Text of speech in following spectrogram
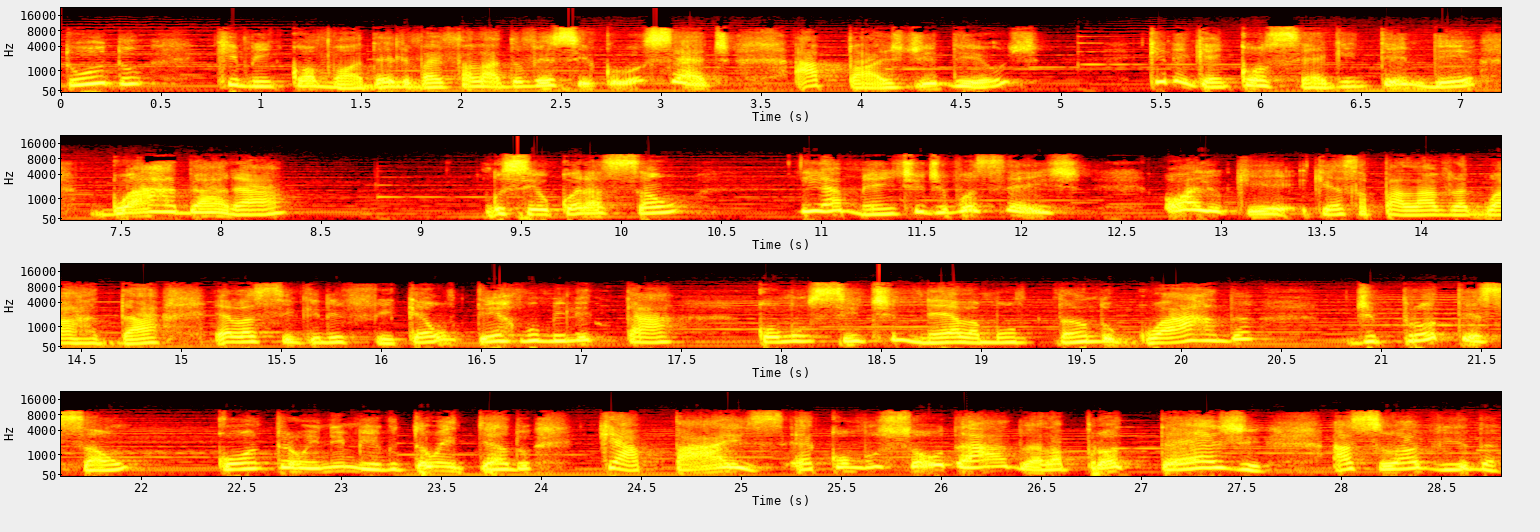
tudo que me incomoda. Ele vai falar do versículo 7. A paz de Deus, que ninguém consegue entender, guardará o seu coração e a mente de vocês. Olha o que, que essa palavra guardar, ela significa. É um termo militar, como um sentinela montando guarda de proteção contra o inimigo. Então eu entendo que a paz é como um soldado, ela protege a sua vida.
